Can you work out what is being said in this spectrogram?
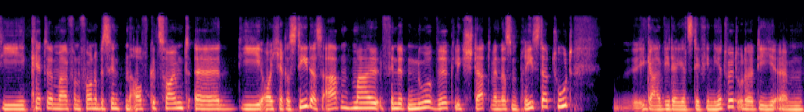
die Kette mal von vorne bis hinten aufgezäumt. Äh, die Eucharistie, das Abendmahl, findet nur wirklich statt, wenn das ein Priester tut, egal wie der jetzt definiert wird, oder die ähm,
